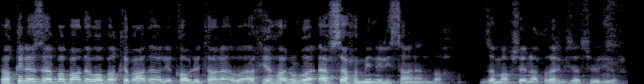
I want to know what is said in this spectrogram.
Fakil azaba ba'da ve baki ba'da li kavli ta'ala ve ahi harun huve efsahu min lisanen bak. Zemahşe ne kadar güzel söylüyor.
